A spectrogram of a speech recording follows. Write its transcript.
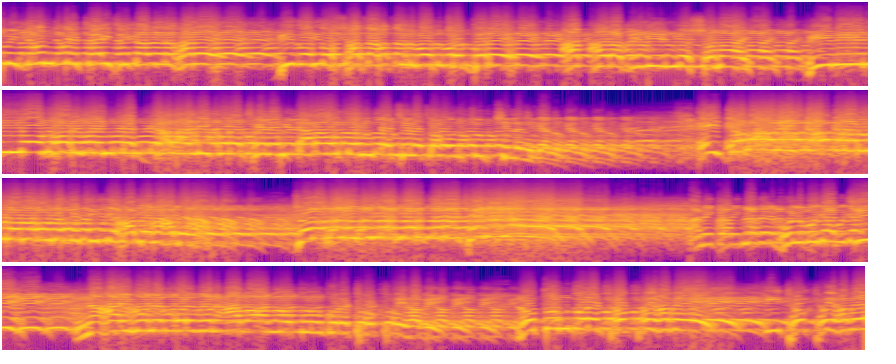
আমি জানতে চাইছি তাদের ঘরে বিগত সাতাত্তর বছর ধরে আপনারা বিভিন্ন সময় বিভিন্ন গভর্নমেন্টের দালালি করেছিলেন, তারাও তো লুটেছিল, তখন চুপ ছিলেন কেন? এই জবাব ডাক্তার দিতে হবে না হবে না জনগণগুলো দরকার আছে না নাই? আমি কি আপনাদের ভুল বুঝাচ্ছি? না হয় মনে করবেন আবার নতুন করে ঠকতে হবে। নতুন করে ঠকতে হবে। কি ঠকতে হবে?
